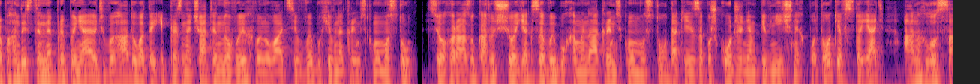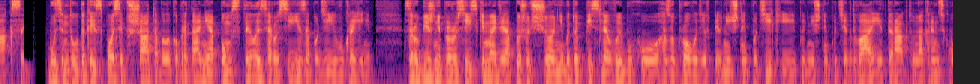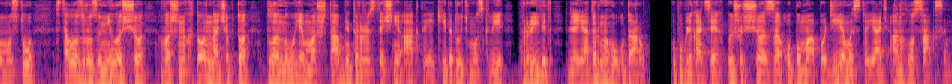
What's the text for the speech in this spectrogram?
Пропагандисти не припиняють вигадувати і призначати нових винуватців вибухів на Кримському мосту. Цього разу кажуть, що як за вибухами на Кримському мосту, так і за пошкодженням північних потоків стоять англосакси. Буцімто у такий спосіб США та Великобританія помстилися Росії за події в Україні. Зарубіжні проросійські медіа пишуть, що нібито після вибуху газопроводів Північний потік і Північний потік 2 і теракту на Кримському мосту стало зрозуміло, що Вашингтон, начебто, планує масштабні терористичні акти, які дадуть Москві привід для ядерного удару. У публікаціях пишуть, що за обома подіями стоять англосакси.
